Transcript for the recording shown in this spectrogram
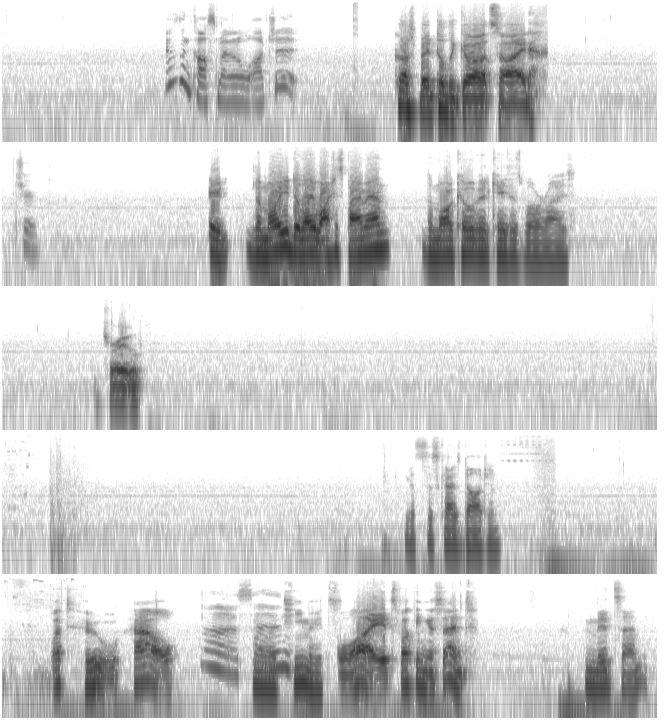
doesn't cost money to watch it. Cost mental to go outside. True. Dude, the more you delay watching Spider-Man, the more COVID cases will arise. True. Guess this guy's dodging. What? Who? How? Ah, One of our teammates. Why? It's fucking Ascent. Mid-cent.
